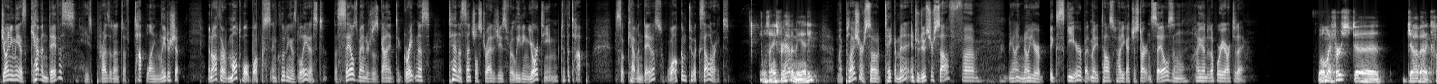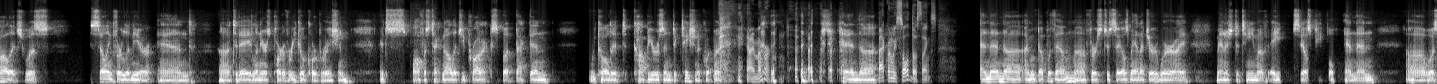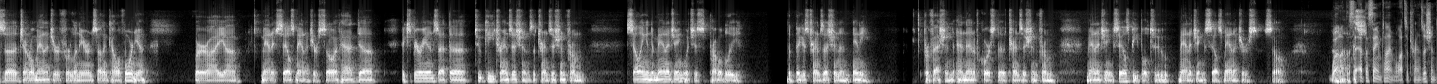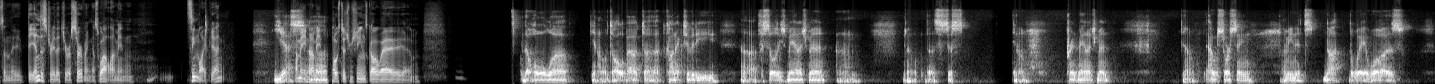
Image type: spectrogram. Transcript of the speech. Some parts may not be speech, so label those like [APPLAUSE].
Joining me is Kevin Davis. He's president of Topline Leadership and author of multiple books, including his latest, The Sales Manager's Guide to Greatness 10 Essential Strategies for Leading Your Team to the Top. So, Kevin Davis, welcome to Accelerate. Well, thanks for having me, Andy. My pleasure. So, take a minute, introduce yourself. Uh, you know, I know you're a big skier, but maybe tell us how you got your start in sales and how you ended up where you are today. Well, my first uh, job out of college was selling for Lanier, and uh, today, Lanier is part of Ricoh Corporation. It's office technology products, but back then we called it copiers and dictation equipment. [LAUGHS] I remember. [LAUGHS] and uh, back when we sold those things. And then uh, I moved up with them uh, first to sales manager, where I managed a team of eight salespeople, and then uh, was a general manager for Lanier in Southern California, where I uh, managed sales managers. So I've had uh, experience at the two key transitions the transition from selling into managing, which is probably the biggest transition in any profession, and then, of course, the transition from managing salespeople to managing sales managers. So, well, at, the, at the same time, lots of transitions in the, the industry that you were serving as well. I mean, seemed like, yeah. Yes. I mean, I mean, uh, postage machines go away, and the whole, uh, you know, it's all about uh, connectivity, uh, facilities management. Um, you know, that's just, you know, print management. You know, outsourcing. I mean, it's not the way it was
